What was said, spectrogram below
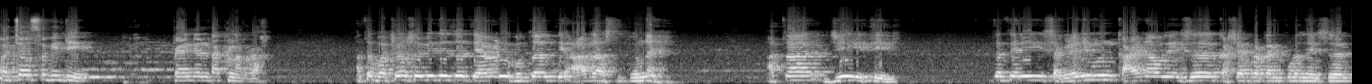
बचाव समिती पॅनल टाकणार का? आता बचाव समितीचं त्यावेळी होतं ते आज अस्तित्व नाही. आता जे येतील तर त्यांनी सगळ्यांनी म्हणून काय नाव द्यायचं कशा प्रकारे पुढे जायचं?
